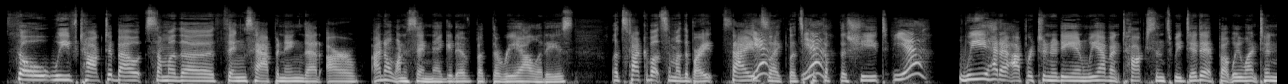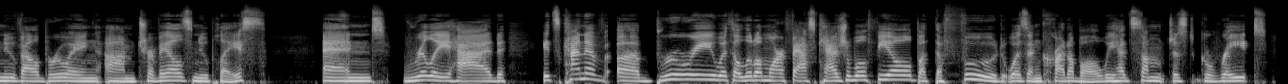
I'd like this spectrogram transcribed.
So we've talked about some of the things happening that are I don't want to say negative, but the realities. Let's talk about some of the bright sides. Yeah, Like let's yeah. pick up the sheet. Yeah. We had an opportunity, and we haven't talked since we did it, but we went to Nouvelle Brewing, um, Travail's new place, and really had. It's kind of a brewery with a little more fast casual feel, but the food was incredible. We had some just great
